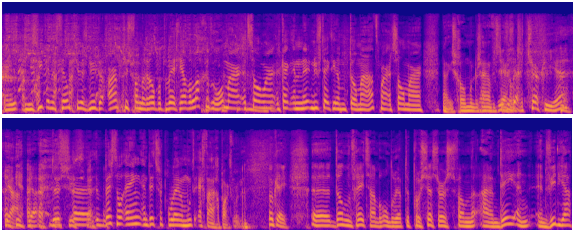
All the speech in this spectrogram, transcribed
En je ziet in het filmpje dus nu de armpjes van de robot bewegen. Ja, we lachen erom, maar het zal maar... Kijk, en nu steekt hij op een tomaat, maar het zal maar... Nou, je schoonmoeder zijn of iets dergelijks. Dit is echt Chucky, hè? Ja, ja dus uh, best wel eng. En dit soort problemen moeten echt aangepakt worden. Oké, okay, uh, dan een vreedzamer onderwerp. De processors van AMD en Nvidia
